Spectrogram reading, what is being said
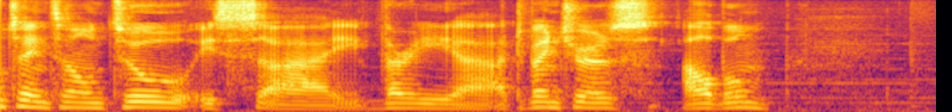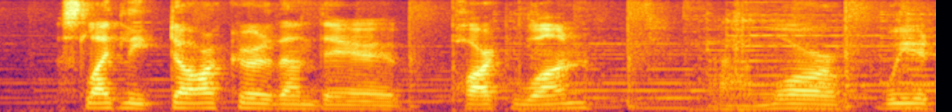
Mountain Tone 2 is a very uh, adventurous album, slightly darker than the part 1, uh, more weird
